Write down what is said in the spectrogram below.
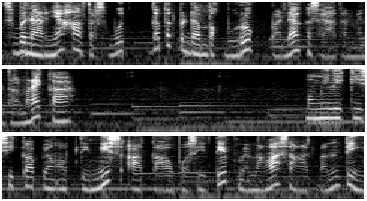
sebenarnya hal tersebut dapat berdampak buruk pada kesehatan mental mereka. Memiliki sikap yang optimis atau positif memanglah sangat penting,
